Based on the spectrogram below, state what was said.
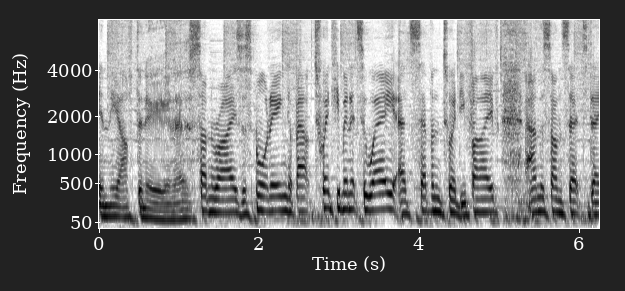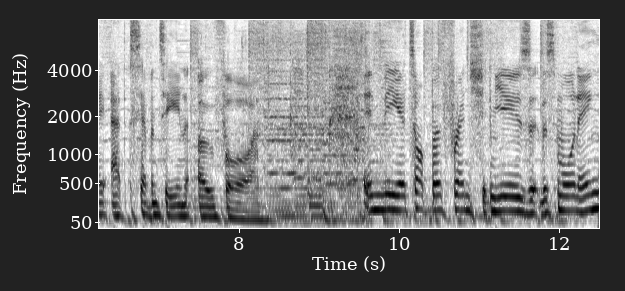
in the afternoon. Uh, sunrise this morning about 20 minutes away at 7.25 and the sunset today at 17.04. In the top of French news this morning,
